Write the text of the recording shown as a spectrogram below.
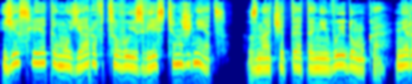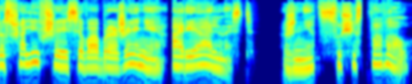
Если этому Яровцеву известен жнец, значит, это не выдумка, не расшалившееся воображение, а реальность. Жнец существовал.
